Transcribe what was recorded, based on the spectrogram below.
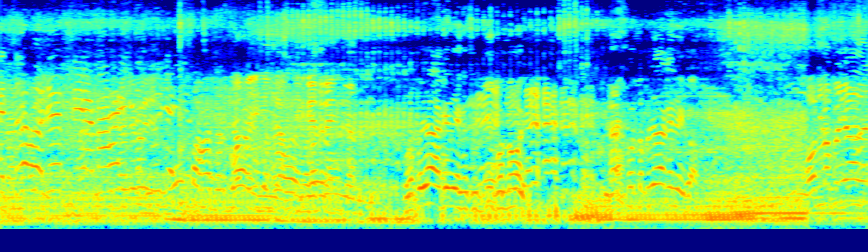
ਇੱਧਰ ਹੋ ਜੇ ਹੁਣ ਭਜਾ ਕੇ ਦੇਖ ਸਿੱਧੀ ਫੁੱਲ ਓਏ। ਫੁੱਲ ਭਜਾ ਕੇ ਦੇਖ। ਫੁੱਲ ਭਜਾ ਦੇ।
